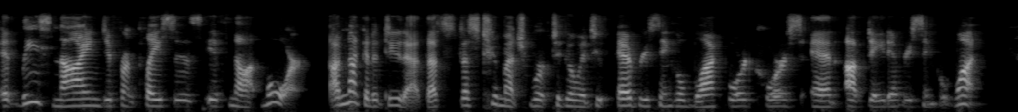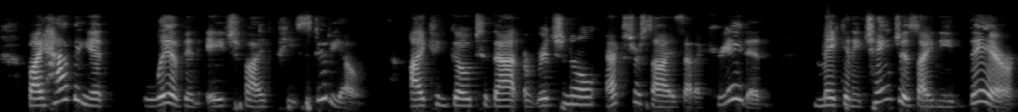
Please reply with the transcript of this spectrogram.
at least nine different places, if not more. I'm not going to do that. That's that's too much work to go into every single Blackboard course and update every single one. By having it live in H5P Studio, I can go to that original exercise that I created, make any changes I need there,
